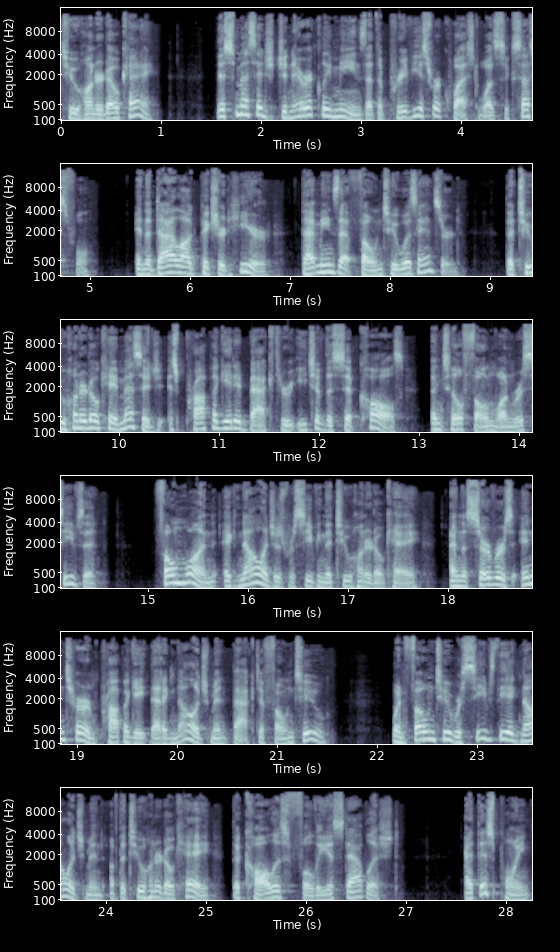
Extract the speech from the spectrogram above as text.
200 OK. This message generically means that the previous request was successful. In the dialog pictured here, that means that phone 2 was answered. The 200 OK message is propagated back through each of the SIP calls until phone 1 receives it. Phone 1 acknowledges receiving the 200 OK, and the servers in turn propagate that acknowledgement back to phone 2. When phone 2 receives the acknowledgement of the 200 OK, the call is fully established. At this point,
